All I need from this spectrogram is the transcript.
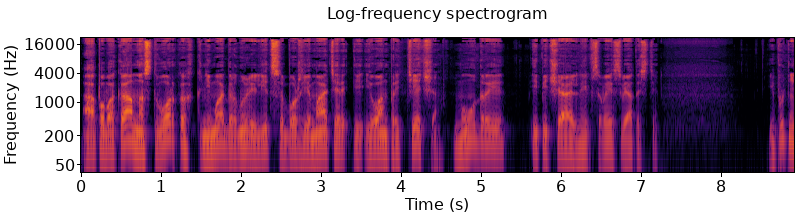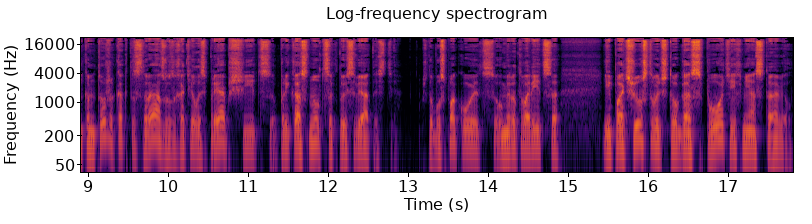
а по бокам на створках к нему обернули лица Божья Матерь и Иоанн Предтеча, мудрые и печальные в своей святости. И путникам тоже как-то сразу захотелось приобщиться, прикоснуться к той святости, чтобы успокоиться, умиротвориться и почувствовать, что Господь их не оставил.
